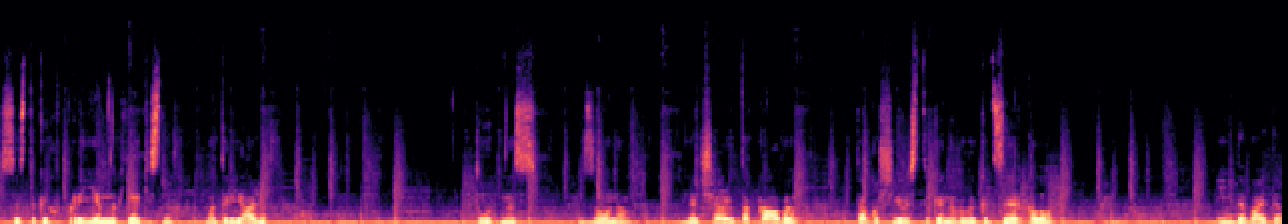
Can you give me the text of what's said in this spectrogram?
Все з таких приємних якісних матеріалів. Тут у нас зона для чаю та кави. Також є ось таке невелике дзеркало. І давайте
